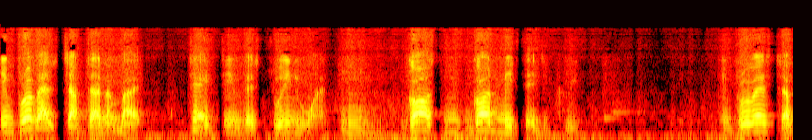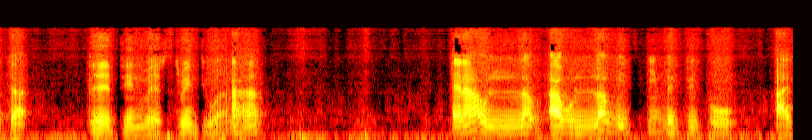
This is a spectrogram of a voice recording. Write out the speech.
in Proverbs chapter number 13, verse 21, Mm. God, God makes a decree. In Proverbs chapter 13, verse 21. uh-huh. And I would love I would love it if the people are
